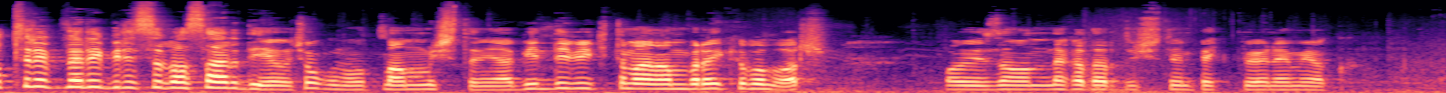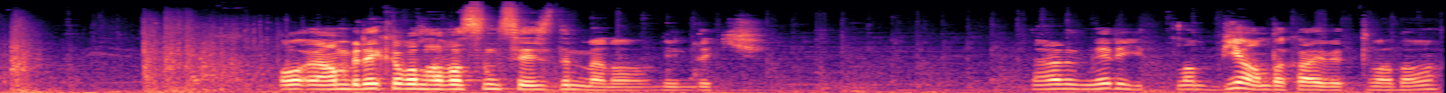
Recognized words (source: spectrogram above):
O trapleri birisi basar diye çok umutlanmıştım ya. Bildiği büyük ihtimal Unbreakable var. O yüzden onun ne kadar düştüğün pek bir önemi yok. O Unbreakable havasını sezdim ben o bildik. Nerede nereye gitti lan? Bir anda kaybettim adamı.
